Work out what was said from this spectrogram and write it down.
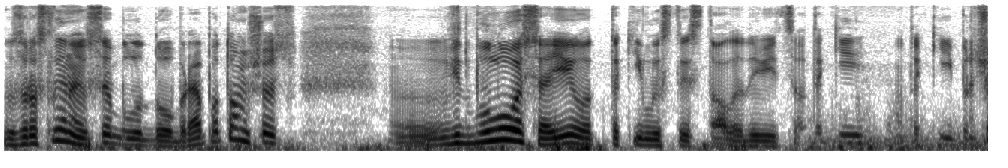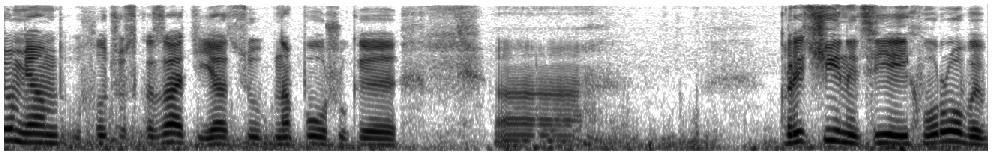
з рослиною все було добре. А потім щось відбулося, і от такі листи стали. Дивіться, отакі, отакі. Причому я вам хочу сказати, я цю на пошуки е, причини цієї хвороби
